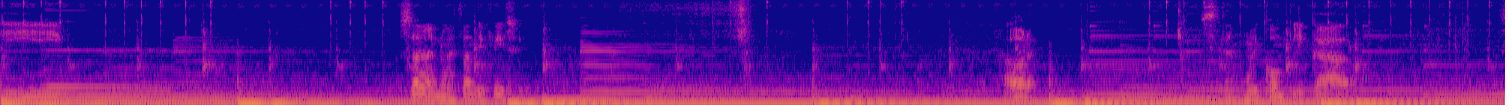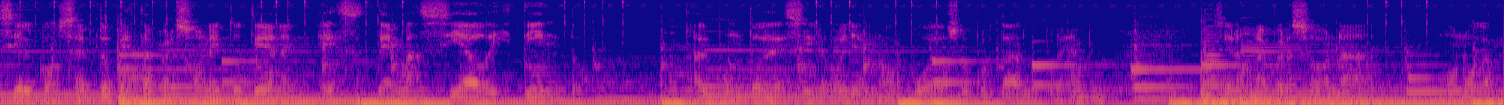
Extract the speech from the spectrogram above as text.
Y, ¿sabes? No es tan difícil. Muy complicado, si el concepto que esta persona y tú tienen es demasiado distinto, al punto de decir, oye, no puedo soportarlo, por ejemplo, si eres una persona monógama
